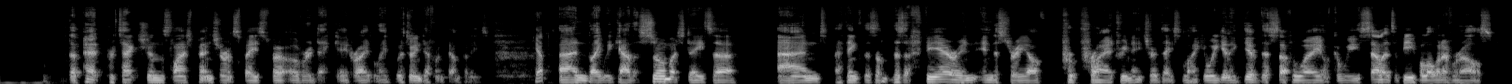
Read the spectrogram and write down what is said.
the pet protection slash pet insurance space for over a decade, right? Like between different companies. Yep. And like we gather so much data, and I think there's a there's a fear in industry of proprietary nature of data. Like, are we going to give this stuff away, or can we sell it to people, or whatever else?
